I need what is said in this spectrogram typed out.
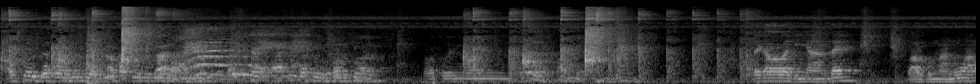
Aku udah kalau menjadi apa ini kan? Kalau sering main Tapi kalau lagi nyantai, walaupun manual,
